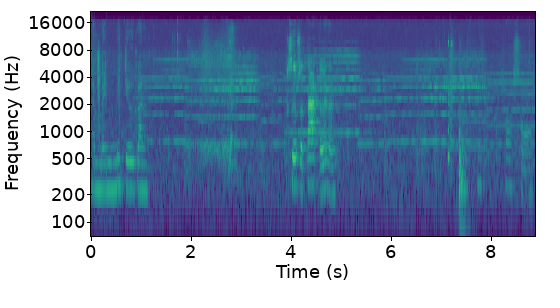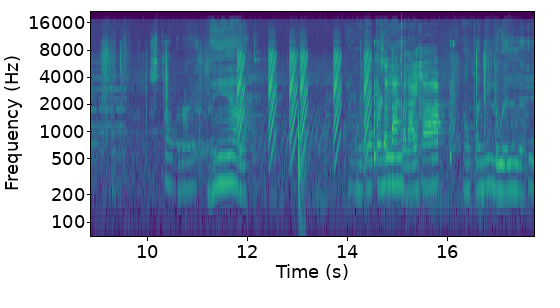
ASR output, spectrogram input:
ทำไมมันไม่เจอกันเซิร์ฟสตาร์ทกันแล้วกันข้อสองสตาร์ทอะไรเนี่ยเอาไปสนี่ตาร์ทมาได้ครับ เอาไปนี่รวยเลยแหละพี่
